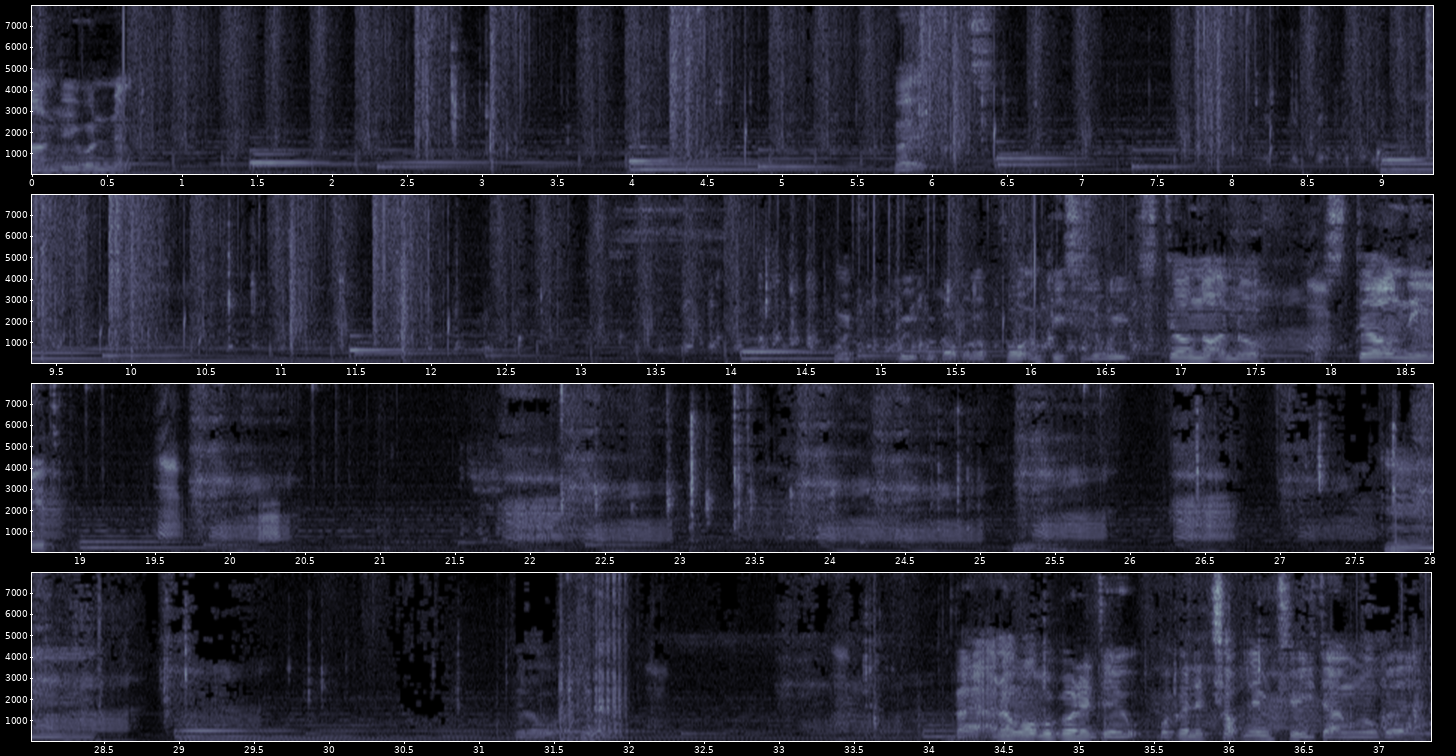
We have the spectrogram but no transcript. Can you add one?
That would be handy, wouldn't it? Right. What wheat we got? We got 14 pieces of wheat. Still not enough. We still need. We're gonna chop them trees down over there.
